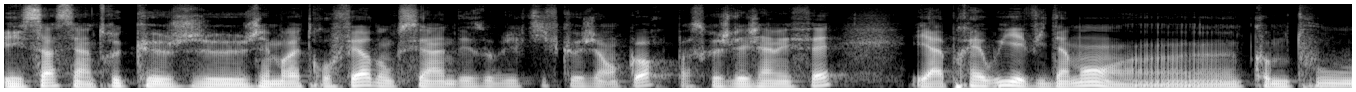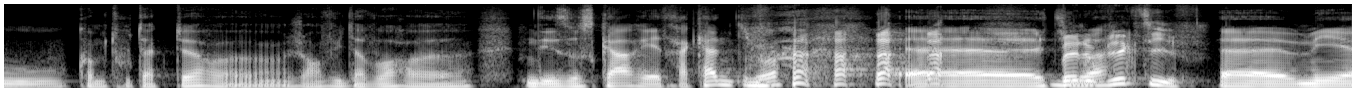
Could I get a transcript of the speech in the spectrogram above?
Et ça, c'est un truc que j'aimerais trop faire. Donc, c'est un des objectifs que j'ai encore parce que je l'ai jamais fait. Et après, oui, évidemment, euh, comme tout, comme tout acteur, euh, j'ai envie d'avoir euh, des Oscars et être à Cannes, tu vois. Tu Bel vois. objectif. Mais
